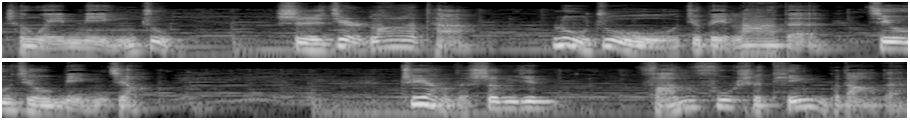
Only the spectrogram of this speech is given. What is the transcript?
称为明柱。使劲拉它，露柱就被拉得啾啾鸣叫。这样的声音，凡夫是听不到的，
